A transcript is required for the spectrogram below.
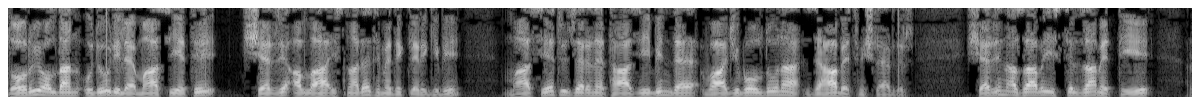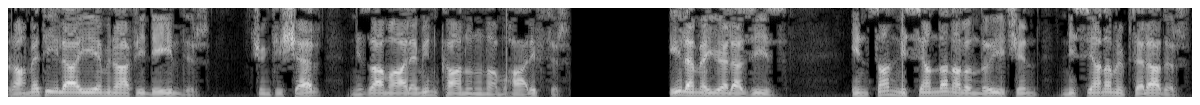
doğru yoldan udul ile masiyeti şerri Allah'a isnat etmedikleri gibi masiyet üzerine tazibin de vacip olduğuna zehab etmişlerdir. Şerrin azabı istilzam ettiği rahmeti ilahiye münafi değildir. Çünkü şer nizam alemin kanununa muhaliftir. İlem eyyüel aziz, insan nisyandan alındığı için nisyana müpteladır.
